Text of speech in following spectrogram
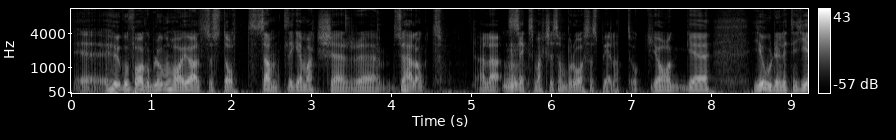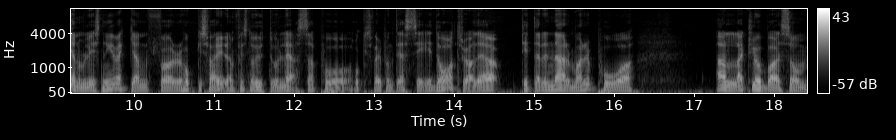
eh, Hugo Fagerblom har ju alltså stått samtliga matcher eh, så här långt. Alla mm. sex matcher som Borås har spelat. Och jag gjorde en liten genomlysning i veckan för Hockeysverige. Den finns nog ute att läsa på hockeysverige.se idag tror jag. Där jag tittade närmare på alla klubbar som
